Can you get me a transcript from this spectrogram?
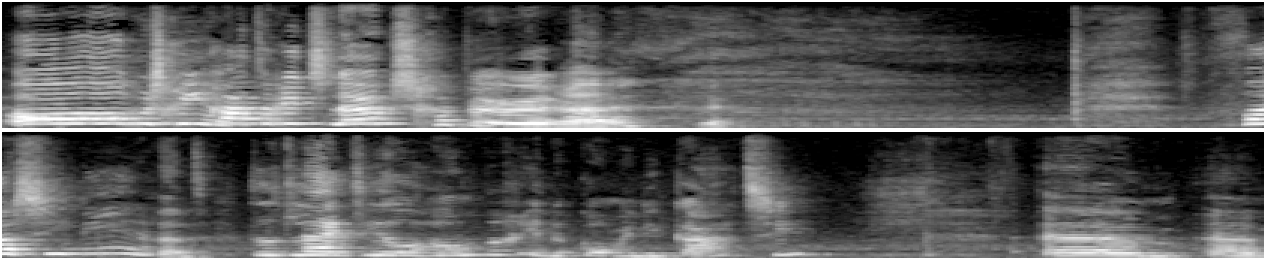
oh, misschien gaat er iets leuks gebeuren. Fascinerend. Dat lijkt heel handig in de communicatie. Ehm, ehm,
